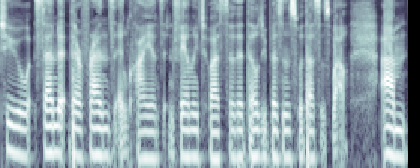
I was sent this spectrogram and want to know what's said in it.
to send their friends and clients and family to us so that they'll do business with us as well. Um,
